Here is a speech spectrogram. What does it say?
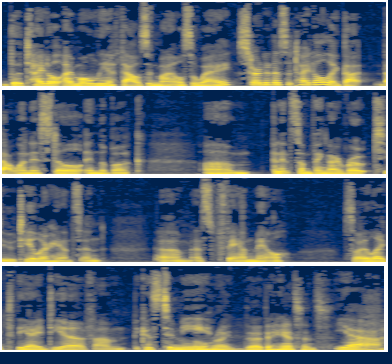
the title "I'm Only a Thousand Miles Away" started as a title. Like that that one is still in the book, um, and it's something I wrote to Taylor Hanson um, as fan mail. So I liked the idea of um, because to me, oh right the the Hansons. yeah,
